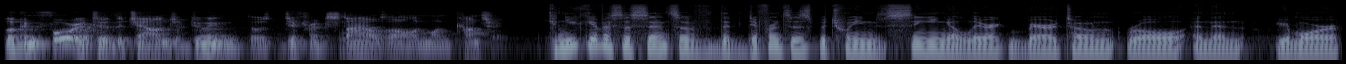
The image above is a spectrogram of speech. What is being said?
looking forward to the challenge of doing those different styles all in one concert. Can you give us a sense of the differences between singing a lyric baritone role and then your more,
